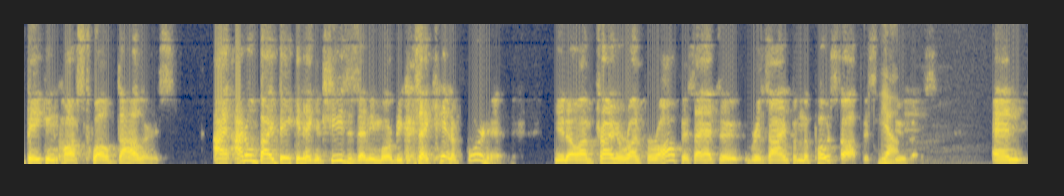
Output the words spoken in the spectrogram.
bacon costs $12. I, I don't buy bacon, egg, and cheeses anymore because I can't afford it. You know, I'm trying to run for office. I had to resign from the post office to yeah. do this. And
